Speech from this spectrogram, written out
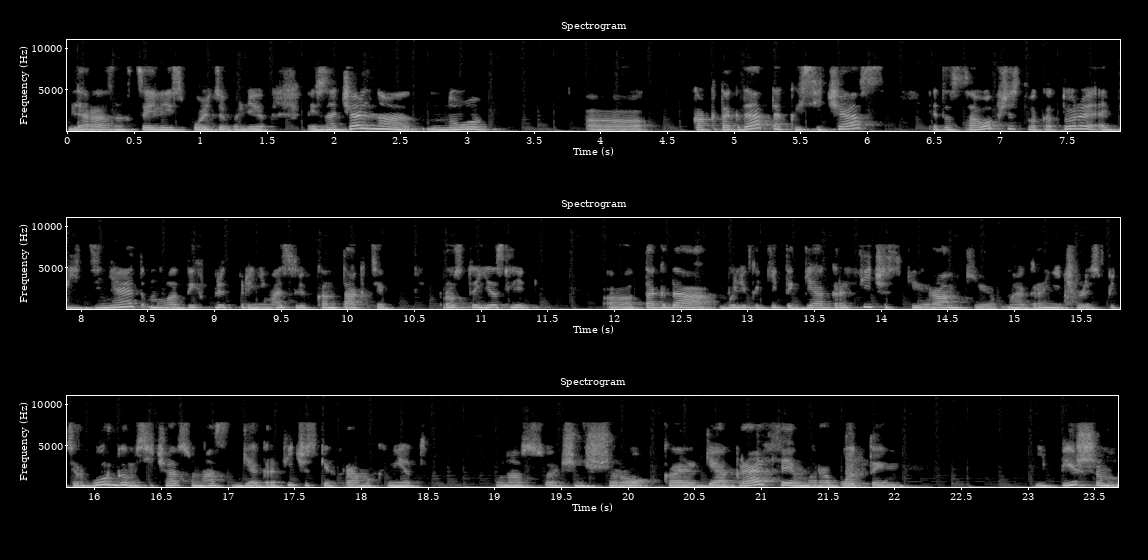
для разных целей использовали изначально, но э, как тогда, так и сейчас это сообщество, которое объединяет молодых предпринимателей ВКонтакте. Просто если э, тогда были какие-то географические рамки, мы ограничивались Петербургом, сейчас у нас географических рамок нет. У нас очень широкая география, мы работаем и пишем,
